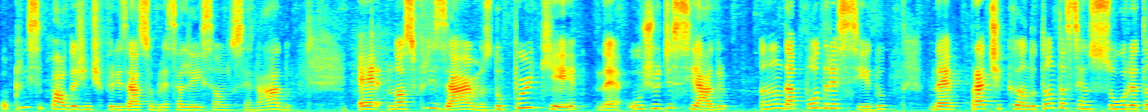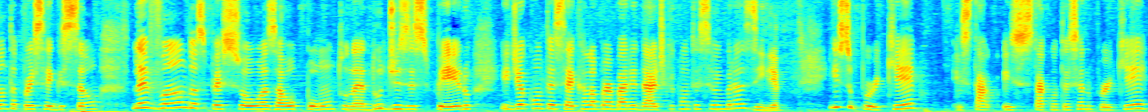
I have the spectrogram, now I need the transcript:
o principal da gente frisar sobre essa eleição no Senado é nós frisarmos do porquê, né, o judiciário anda apodrecido, né, praticando tanta censura, tanta perseguição, levando as pessoas ao ponto, né, do desespero e de acontecer aquela barbaridade que aconteceu em Brasília. Isso porque está, isso está acontecendo porque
